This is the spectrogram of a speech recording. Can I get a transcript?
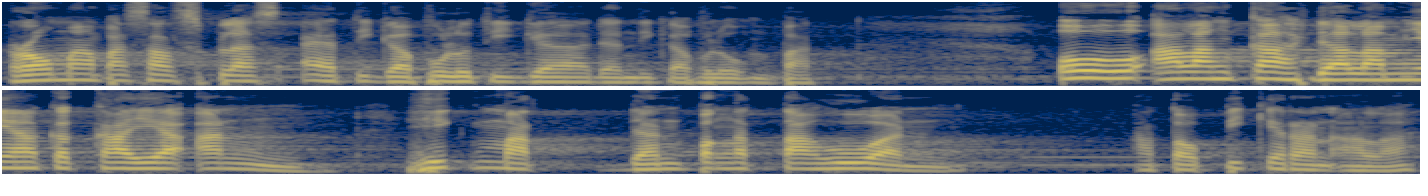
Roma pasal 11 ayat 33 dan 34. Oh alangkah dalamnya kekayaan, hikmat dan pengetahuan atau pikiran Allah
